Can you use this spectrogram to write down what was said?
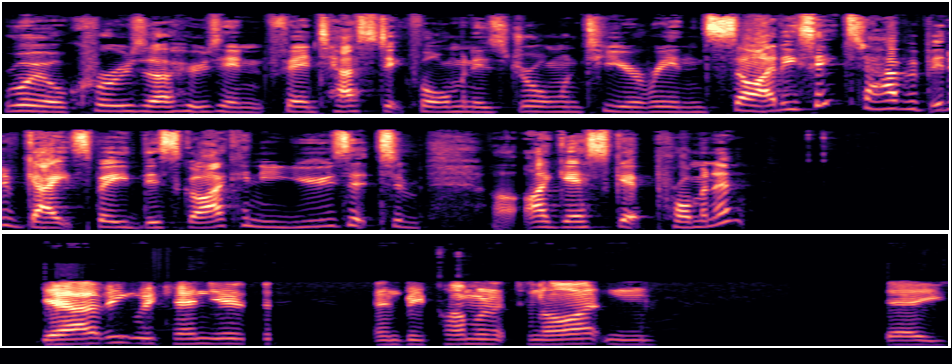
Royal Cruiser, who's in fantastic form and is drawn to your inside. He seems to have a bit of gate speed, this guy. Can you use it to, uh, I guess, get prominent? Yeah, I think we can use it and be prominent tonight. And yeah, he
